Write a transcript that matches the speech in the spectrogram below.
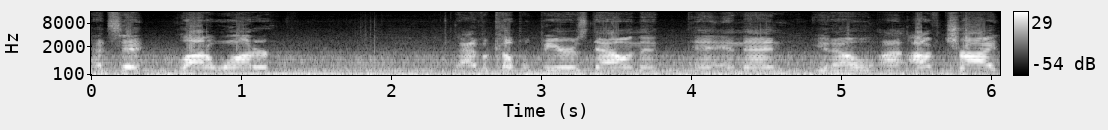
That's it. A lot of water. I have a couple beers now and then, and then you know I, I've tried.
